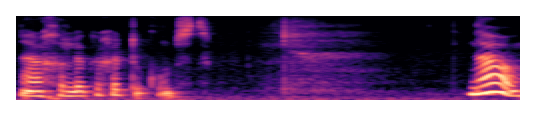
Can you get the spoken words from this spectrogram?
naar een gelukkiger toekomst. Nou,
